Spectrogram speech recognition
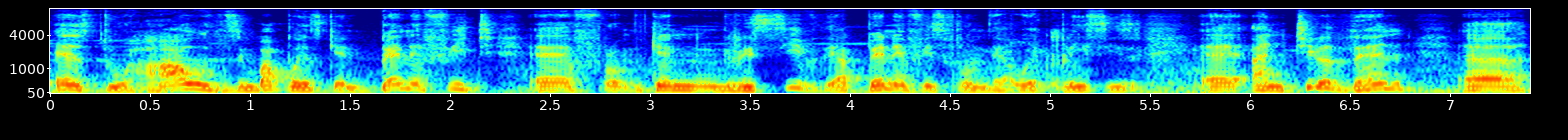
as to how zimbabweans can benefit uh, from can receive their benefits from their workplaces uh, until then uh,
